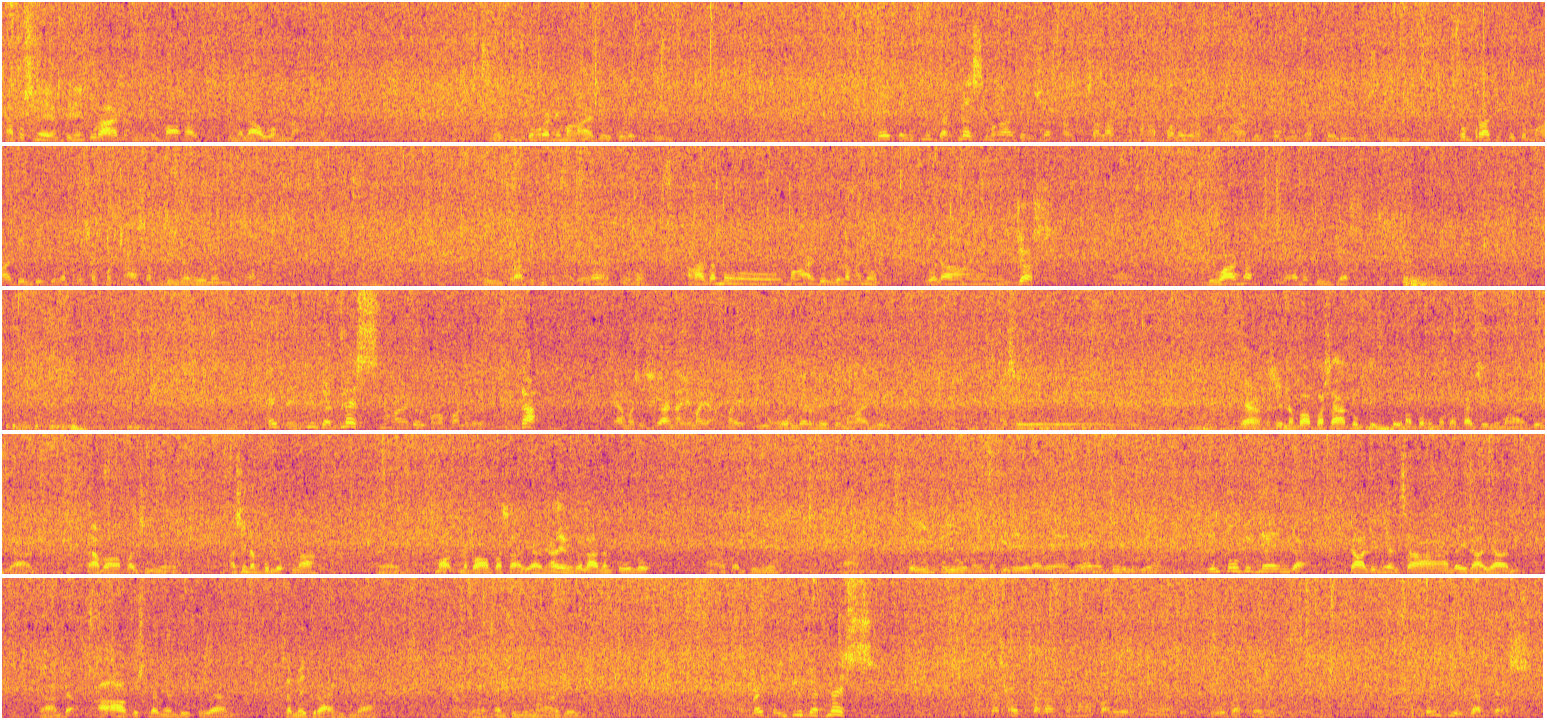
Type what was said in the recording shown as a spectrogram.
Tapos ngayon, pininturahan namin yung bakal kasi pinalawang na. Ayan. May pintura ni mga idol, kulay itim. Okay, thank you. God bless mga idol. Shout out sa lahat ng mga follower at mga idol ko. Good afternoon po sa inyo. Itong project nito mga idol, dito lang po sa Pataas at Binangunan Rizal. Ito yung project nito mga idol. Ayan, ayan mo. Akala mo mga idol, walang ano, walang jazz. Ayan. Liwanag, liwanag yung jazz. Okay, thank you. God bless mga idol, mga follower. Ganda. Kaya masisiyahan na yung, may, may, yung owner nito mga idol. Kasi kaya kasi nababasa itong pinto na to kung mapapansin nyo mga idol. Yan. Kaya mapapansin nyo. Kasi nabulok na. Ayun. Ma- nababasa yan. Ayun, wala nang tulo. Mapapansin nyo. Yan. Tuyong-tuyo na yung tagilira na yan. Wala nang tulo yan. Yung tubig na yan, ga- galing yan sa laylayan. Yan, aagos lang yan dito yan. Sa may grahin niya. Yan, mapapansin nyo mga idol. Okay, thank you. God bless. Shout out sa lahat ng mga followers mga idol. Good afternoon sa inyo. Thank you. God bless.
